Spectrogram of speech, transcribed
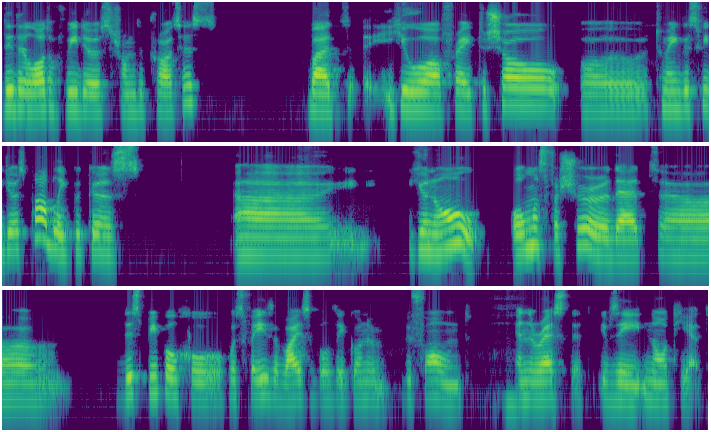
did a lot of videos from the process, but you are afraid to show uh, to make these videos public because uh, you know almost for sure that uh, these people who whose face are visible they're gonna be found and arrested if they not yet.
